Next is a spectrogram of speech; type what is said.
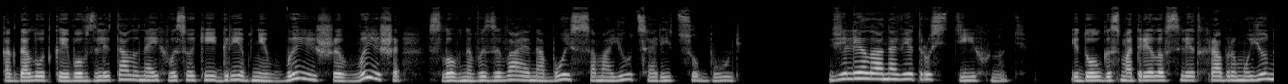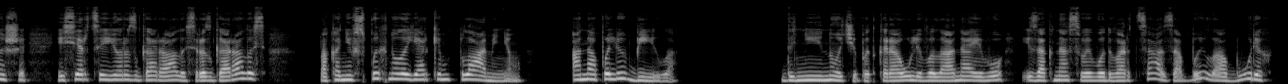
когда лодка его взлетала на их высокие гребни выше, выше, словно вызывая на бой самую царицу бурь. Велела она ветру стихнуть и долго смотрела вслед храброму юноше, и сердце ее разгоралось, разгоралось, пока не вспыхнуло ярким пламенем — она полюбила. Дни и ночи подкарауливала она его из окна своего дворца, забыла о бурях,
